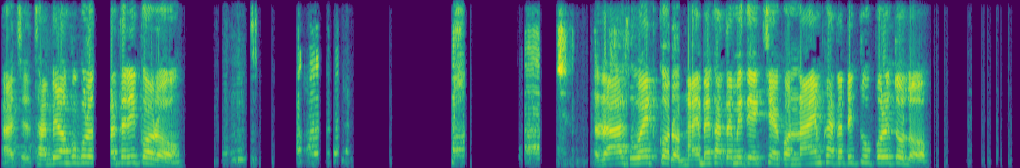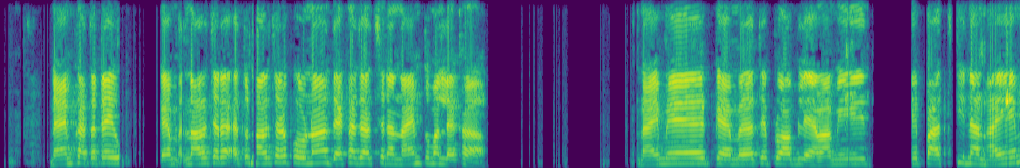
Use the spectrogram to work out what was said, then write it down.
আচ্ছা ছাব্বির অঙ্কগুলো তাড়াতাড়ি করো। রাজ ওয়েট করো। নাইমের খাতা আমি দেখছি এখন। নাইম খাতাটা একটু উপরে তোলো। নাইম খাতাটাই এম- নাড়াচাড়া এত নাড়াচাড়া করো না, দেখা যাচ্ছে না। নাইম, তোমার লেখা। নাইমের ক্যামেরাতে প্রবলেম আমি পাচ্ছি না, নাইম।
